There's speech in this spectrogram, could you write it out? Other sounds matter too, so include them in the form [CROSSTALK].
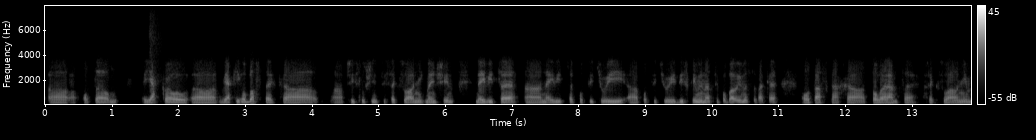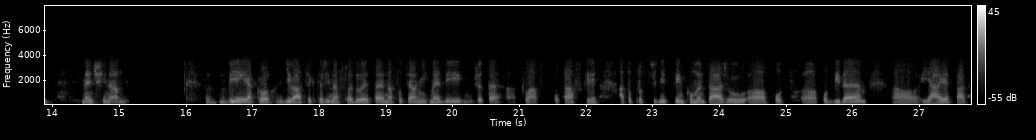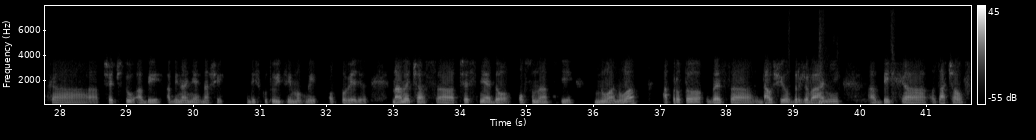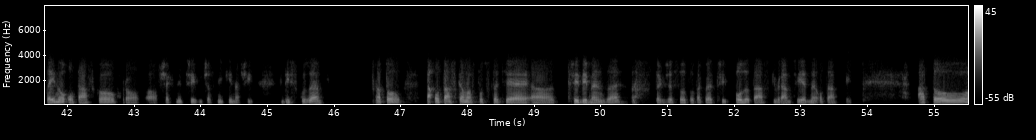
o tom, jakou, v jakých oblastech příslušníci sexuálních menšin nejvíce, nejvíce pociťují, pociťují diskriminaci. Pobavíme se také o otázkách tolerance sexuálním menšinám. Vy jako diváci, kteří nasledujete na sociálních médiích, můžete klást otázky a to prostřednictvím komentářů pod, pod videem. Já je pak přečtu, aby, aby na ně naši diskutující mohli odpovědět. Máme čas přesně do 18.00 a proto bez dalšího zdržování bych začal stejnou otázkou pro všechny tři účastníky naší diskuze. A to, ta otázka má v podstatě tři dimenze, [LAUGHS] takže jsou to takové tři podotázky v rámci jedné otázky. A tou,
